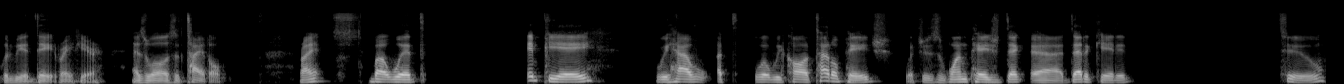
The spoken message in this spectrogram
would be a date right here, as well as a title, right? But with APA, we have a, what we call a title page, which is one page de uh, dedicated to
